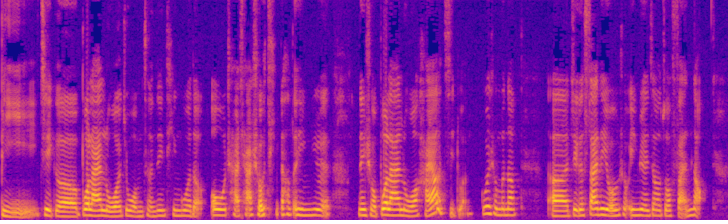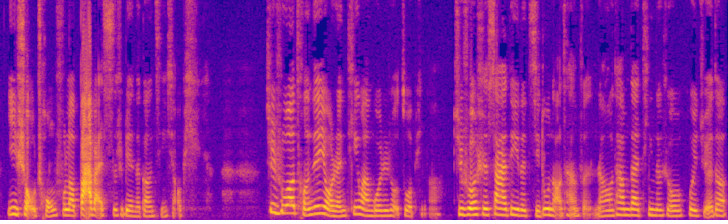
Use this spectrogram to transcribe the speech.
比这个波莱罗，就我们曾经听过的 O 叉叉手 听到的音乐那首波莱罗还要极端。为什么呢？呃，这个萨蒂有一首音乐叫做《烦恼》。一首重复了八百四十遍的钢琴小品，据说曾经有人听完过这首作品啊，据说是萨蒂的极度脑残粉，然后他们在听的时候会觉得，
